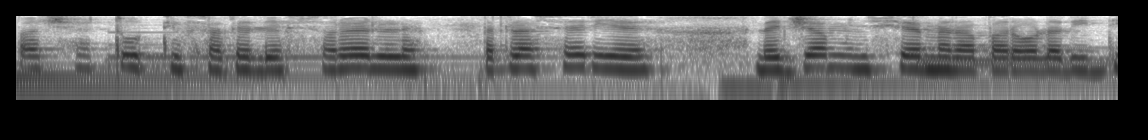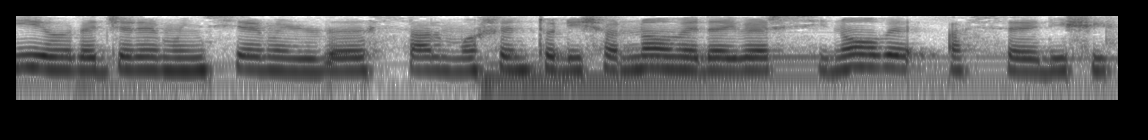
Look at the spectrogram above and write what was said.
Pace a tutti fratelli e sorelle. Per la serie leggiamo insieme la parola di Dio, leggeremo insieme il Salmo 119 dai versi 9 a 16.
